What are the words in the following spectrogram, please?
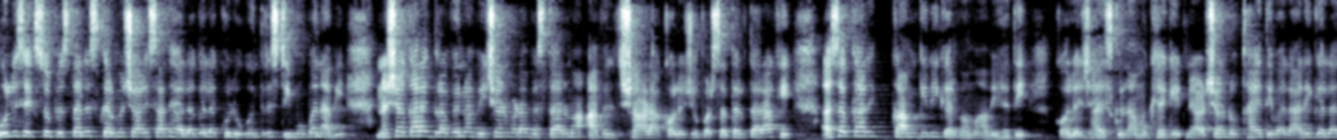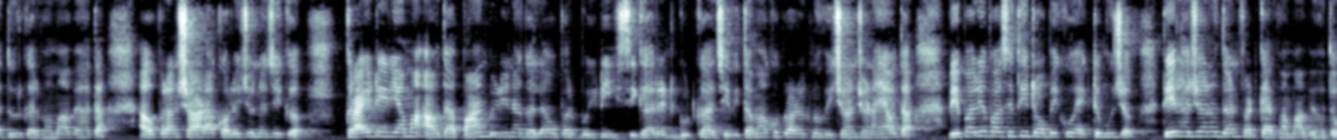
પોલીસ એકસો પિસ્તાલીસ કર્મચારી સાથે અલગ અલગ કુલ ઓગણત્રીસ ટીમો બનાવી નશાકારક દ્રવ્યોના વેચાણવાળા વિસ્તારમાં આવેલ શાળા, કોલેજો પર સતર્કતા રાખી અસરકારક કામગીરી કરવામાં આવી હતી. કોલેજ, હાઈસ્કૂલના મુખ્ય ગેટને અડચણરૂપ થાય તેવા લારી ગલ્લા દૂર કરવામાં આવ્યા હતા. આ ઉપરાંત શાળા, કોલેજો નજીક ક્રાઇટ એરિયામાં આવતા પાન બીડીના ગલા ઉપર બીડી, સિગારેટ ગુટખા જેવી તમાકુ પ્રોડક્ટનું વેચાણ જણાઈ આવતા વેપારીઓ પાસેથી ટોબેકો એક્ટ મુજબ તેર હજારનો દંડ ફટકારવામાં આવ્યો હતો.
